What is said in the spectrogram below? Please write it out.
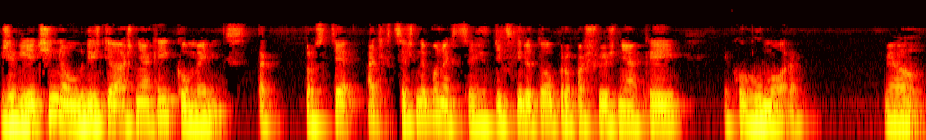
že většinou, když děláš nějaký komiks, tak prostě, ať chceš nebo nechceš, vždycky do toho propašuješ nějaký jako humor. Jo? No.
